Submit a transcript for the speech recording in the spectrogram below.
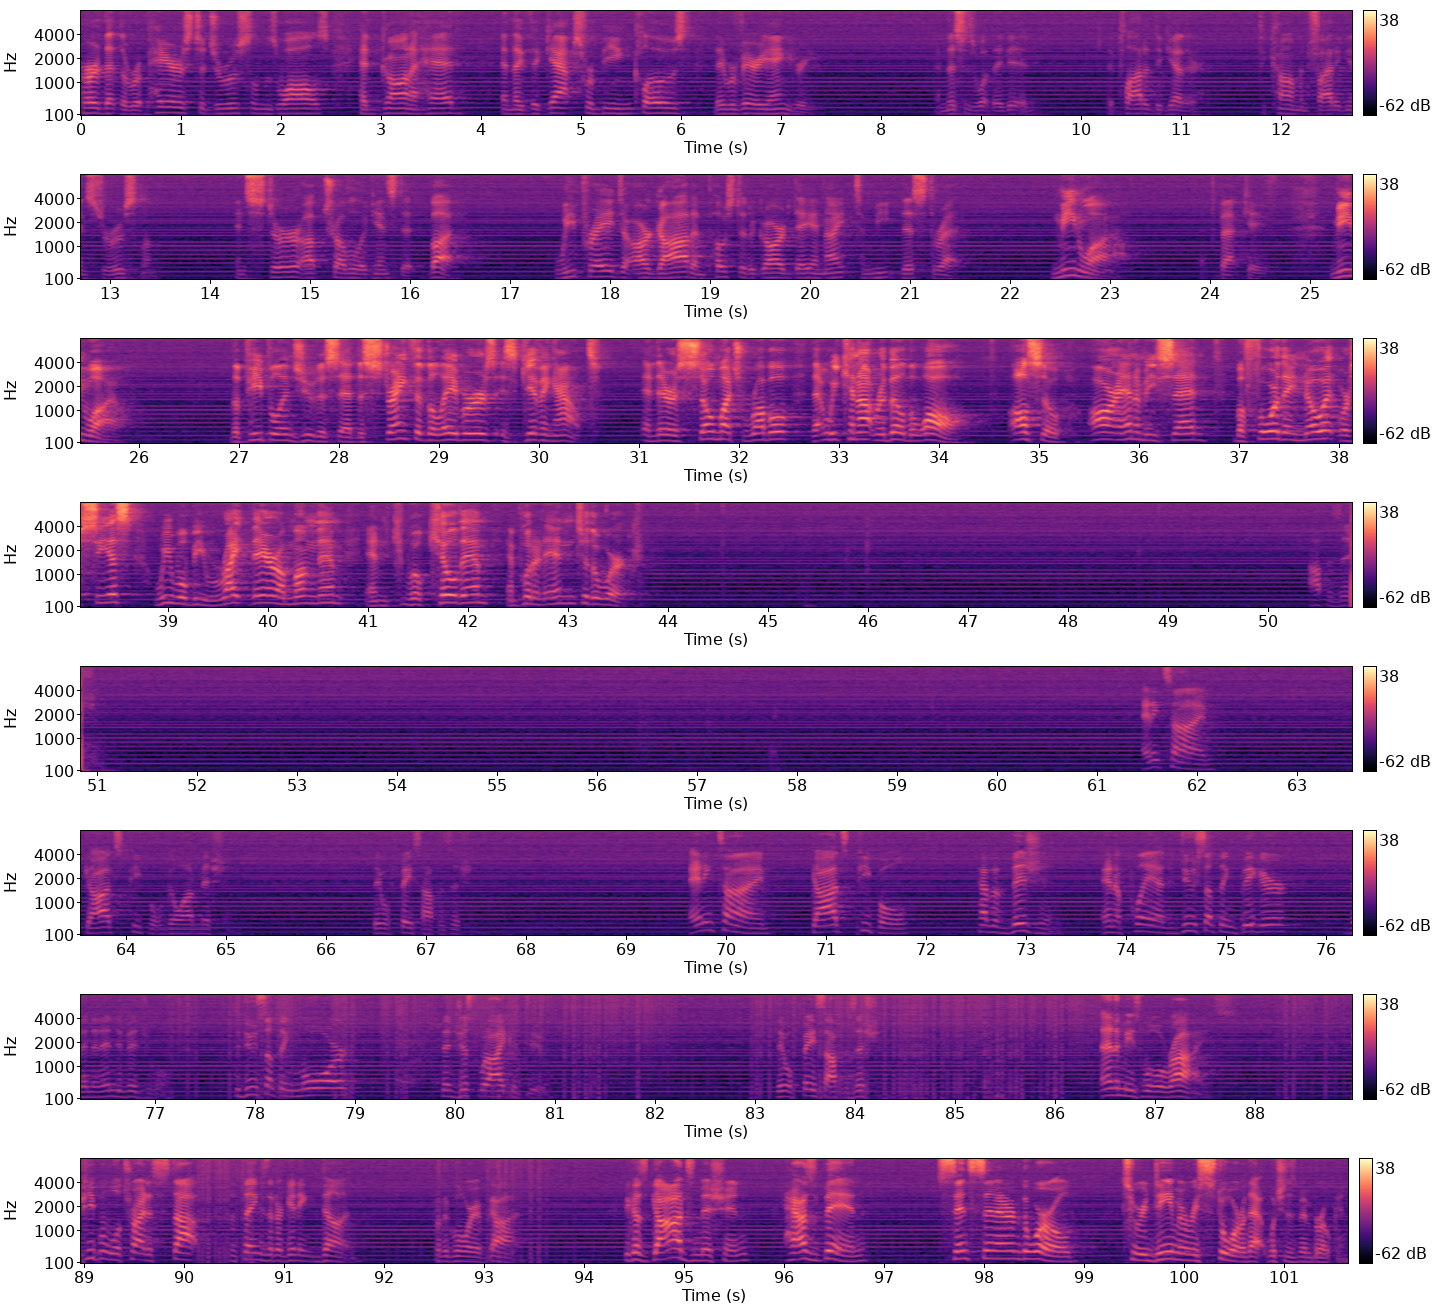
heard that the repairs to Jerusalem's walls had gone ahead and that the gaps were being closed, they were very angry. And this is what they did they plotted together to come and fight against Jerusalem and stir up trouble against it. But we prayed to our God and posted a guard day and night to meet this threat. Meanwhile, at the Bat Cave, meanwhile, the people in Judah said, The strength of the laborers is giving out, and there is so much rubble that we cannot rebuild the wall. Also, our enemies said, Before they know it or see us, we will be right there among them and will kill them and put an end to the work. Opposition. Anytime God's people go on mission, they will face opposition. Anytime God's people have a vision and a plan to do something bigger than an individual, to do something more than just what I could do, they will face opposition. Enemies will arise. People will try to stop the things that are getting done for the glory of God. Because God's mission has been, since sin entered the world, to redeem and restore that which has been broken.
